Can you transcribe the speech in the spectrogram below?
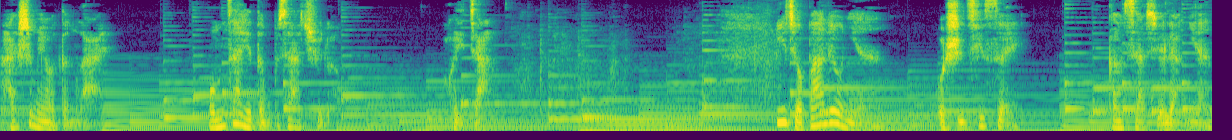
还是没有等来，我们再也等不下去了，回家。一九八六年，我十七岁，刚下学两年，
